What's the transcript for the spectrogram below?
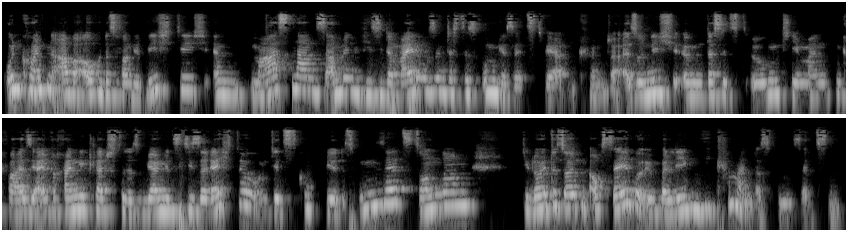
Und konnten aber auch, und das war mir wichtig, ähm, Maßnahmen sammeln, wie sie der Meinung sind, dass das umgesetzt werden könnte. Also nicht, ähm, dass jetzt irgendjemanden quasi einfach rangeklatscht wird, also wir haben jetzt diese Rechte und jetzt guckt, wie ihr das umsetzt, sondern die Leute sollten auch selber überlegen, wie kann man das umsetzen.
